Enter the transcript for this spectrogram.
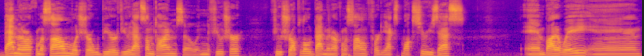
Batman Arkham Asylum, which there will be a review of that sometime. So in the future, future upload Batman Arkham Asylum for the Xbox Series S. And by the way, and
